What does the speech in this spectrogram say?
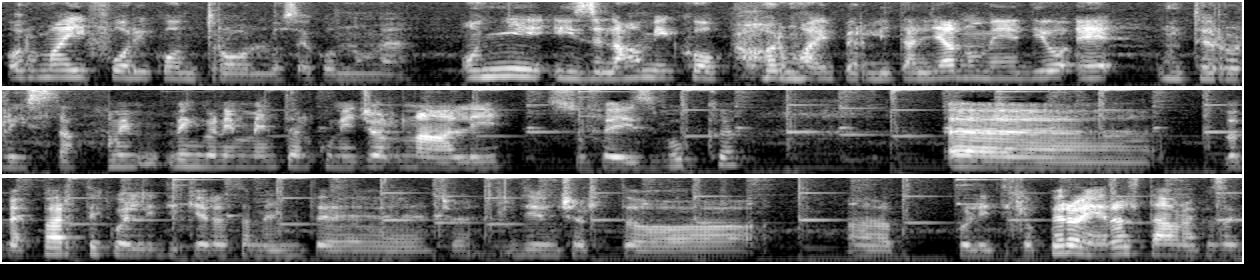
ormai fuori controllo secondo me. Ogni islamico ormai per l'italiano medio è un terrorista. Mi vengono in mente alcuni giornali su Facebook eh, vabbè, a parte quelli dichiaratamente, cioè, di un certo uh, politica, però in realtà una cosa,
